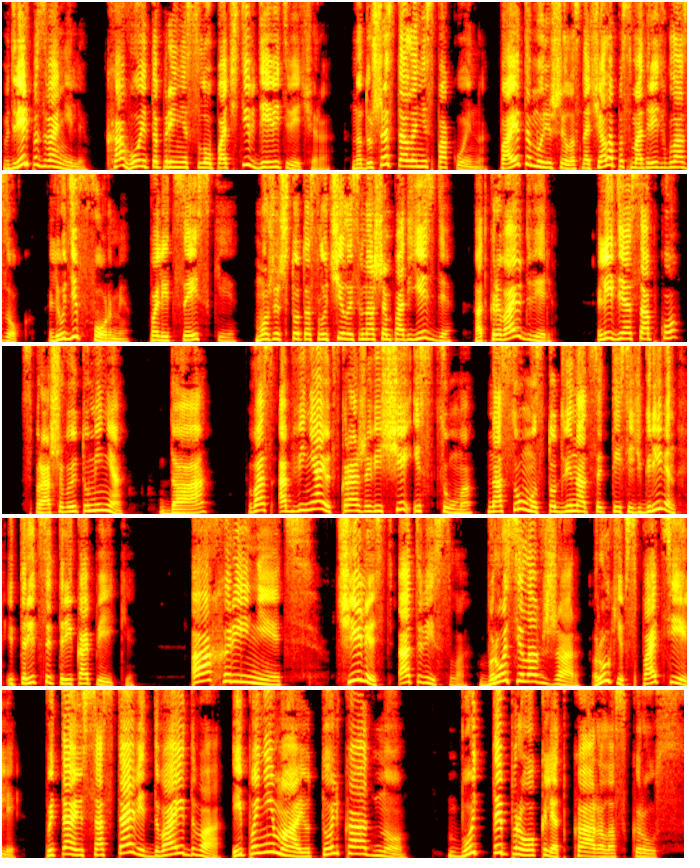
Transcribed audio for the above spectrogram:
В дверь позвонили. Кого это принесло почти в девять вечера? На душе стало неспокойно. Поэтому решила сначала посмотреть в глазок. Люди в форме. Полицейские. Может, что-то случилось в нашем подъезде? Открываю дверь. «Лидия Сапко?» Спрашивают у меня. «Да». «Вас обвиняют в краже вещей из ЦУМа на сумму 112 тысяч гривен и 33 копейки». «Охренеть!» Челюсть отвисла, бросила в жар, руки вспотели. Пытаюсь составить два и два и понимаю только одно. Будь ты проклят, Карлос Круз.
